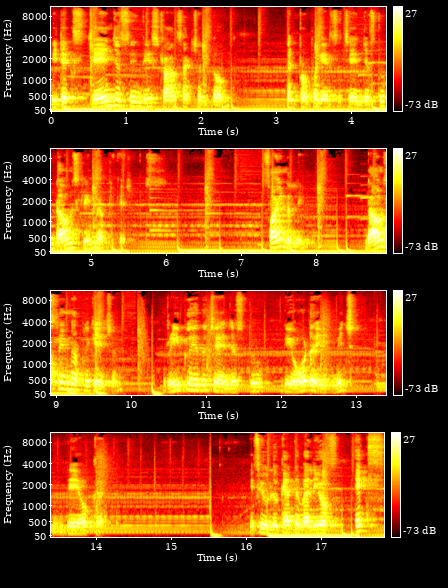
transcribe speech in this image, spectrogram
detects changes in these transaction log and propagates the changes to downstream applications. Finally, downstream application replay the changes to the order in which they occur. If you look at the value of x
